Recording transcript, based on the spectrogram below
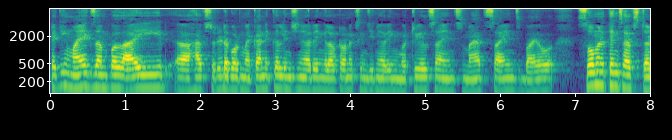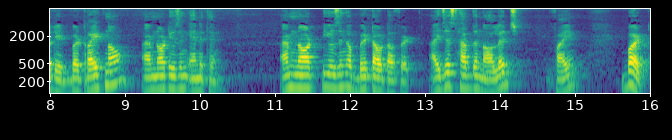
taking my example, I uh, have studied about mechanical engineering, electronics engineering, material science, math science, bio. So many things I've studied. But right now I'm not using anything. I'm not using a bit out of it I just have the knowledge, fine. But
